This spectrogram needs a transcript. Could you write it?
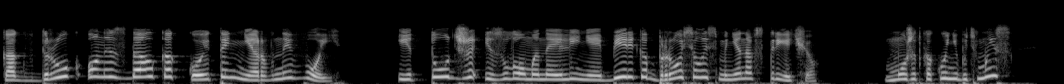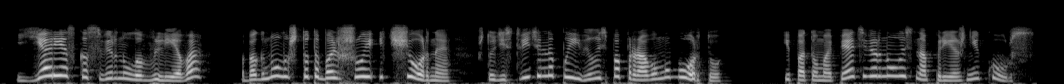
как вдруг он издал какой-то нервный вой. И тут же изломанная линия берега бросилась мне навстречу. Может, какой-нибудь мыс? Я резко свернула влево, обогнула что-то большое и черное, что действительно появилось по правому борту, и потом опять вернулась на прежний курс.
